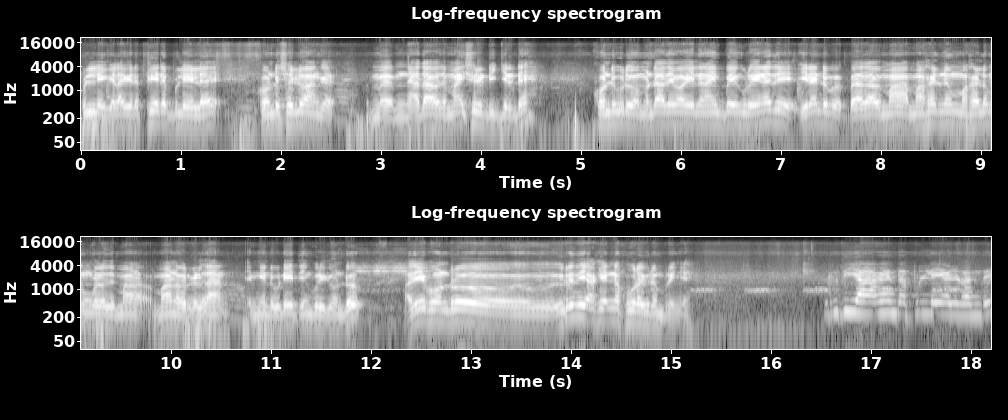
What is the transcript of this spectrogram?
பிள்ளைகள் அவரோட பேர பிள்ளைகளை கொண்டு சொல்லுவாங்க. அதாவது மைசூரி டீச்சர்கிட்ட கொண்டு விடுவோம் அதே வகையில் நான் இப்போ எங்களுடைய எனது இரண்டு அதாவது மா மகனும் மகளும் உங்களது மா மாணவர்கள் தான் என்கின்ற விடயத்தையும் குறிக்கொண்டு அதே போன்று இறுதியாக என்ன கூற விரும்புகிறீங்க இறுதியாக இந்த பிள்ளைகள் வந்து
